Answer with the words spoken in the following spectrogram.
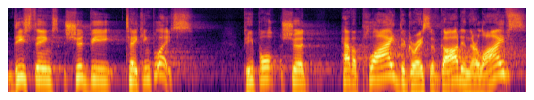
these things should be taking place. People should have applied the grace of God in their lives.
